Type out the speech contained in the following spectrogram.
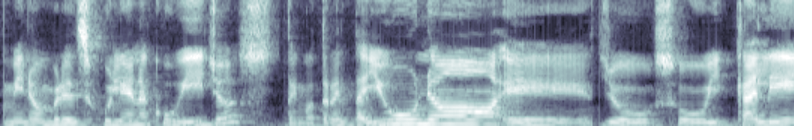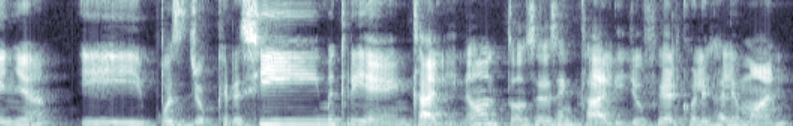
Mi nombre es Juliana Cubillos, tengo 31, eh, yo soy caleña y pues yo crecí, me crié en Cali, ¿no? Entonces en Cali yo fui al colegio alemán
